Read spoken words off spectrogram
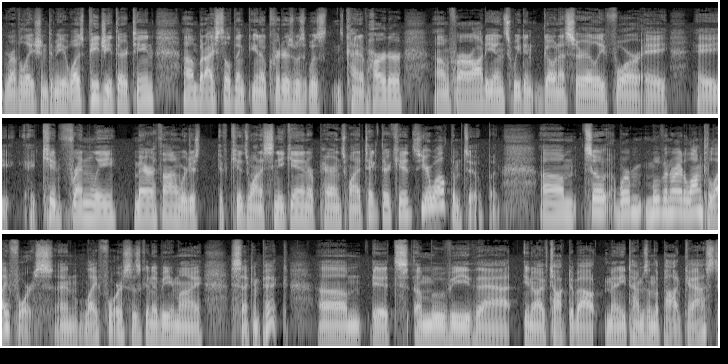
revelation to me, it was PG thirteen, um, but I still think you know Critters was was kind of harder um, for our audience. We didn't go necessarily for a a, a kid friendly marathon. We're just if kids want to sneak in or parents want to take their kids, you're welcome to. But um, so we're moving right along to Lifeforce, and Lifeforce is going to be my second pick. Um, it's a movie that you know I've talked about many times on the podcast.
